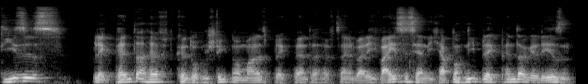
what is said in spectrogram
dieses Black Panther Heft könnte auch ein stinknormales Black Panther Heft sein, weil ich weiß es ja nicht. Ich habe noch nie Black Panther gelesen.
